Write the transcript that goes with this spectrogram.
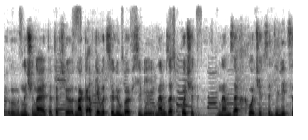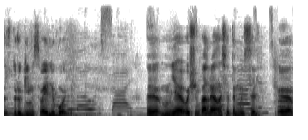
начинает это все накапливаться, любовь в себе, и нам захочет, нам захочется делиться с другими своей любовью. Э, мне очень понравилась эта мысль. Э,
